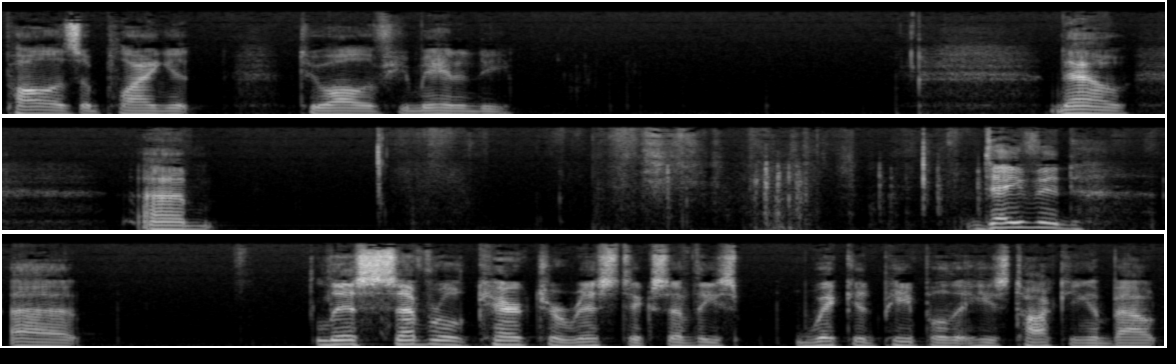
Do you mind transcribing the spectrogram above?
Paul is applying it to all of humanity. Now, um, David uh, lists several characteristics of these wicked people that he's talking about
